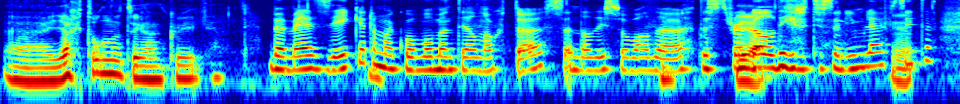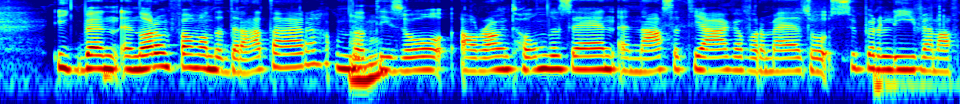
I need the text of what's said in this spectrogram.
eh, jachthonden te gaan kweken? Bij mij zeker, maar ik woon momenteel nog thuis. En dat is zo wat de, de struggle Ja. die er tussenin blijft Ja. zitten. Ik ben enorm fan van de draadharen, omdat Mhm. die zo allround honden zijn. En naast het jagen voor mij zo super lief en af-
